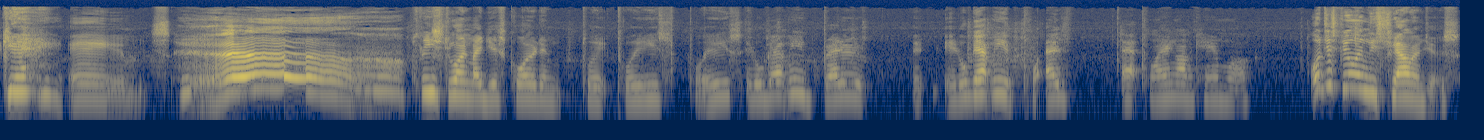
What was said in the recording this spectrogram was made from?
games? Please join my Discord and please, please. It'll get me better. It, will get me as at playing on camera or just doing these challenges.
